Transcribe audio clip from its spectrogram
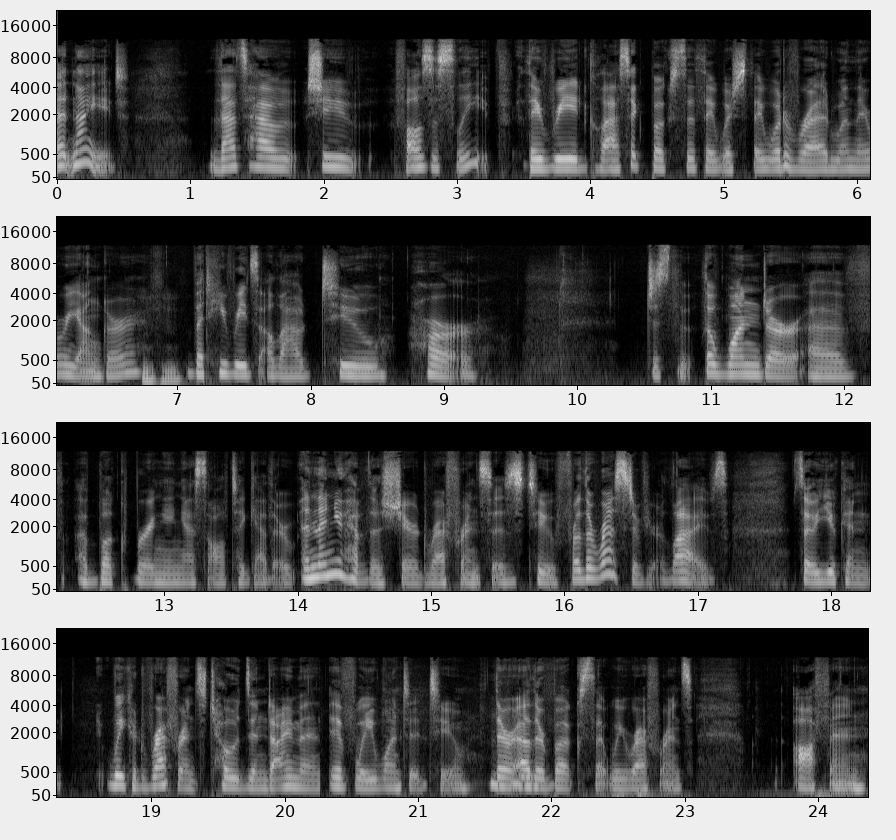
at night. That's how she falls asleep. They read classic books that they wish they would have read when they were younger, mm-hmm. but he reads aloud to her. Just the, the, wonder of a book bringing us all together. And then you have those shared references too for the rest of your lives. So you can, we could reference Toads and Diamond if we wanted to. There are mm-hmm. other books that we reference often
